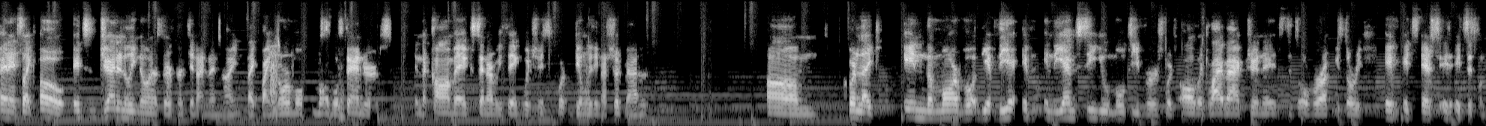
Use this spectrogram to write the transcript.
and it's like oh, it's generally known as Earth 9999, like by normal Marvel standards in the comics and everything, which is what the only thing that should matter. Um, but like in the Marvel, the if the if in the MCU multiverse, where it's all like live action, it's its overarching story. If it's it's it's six one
